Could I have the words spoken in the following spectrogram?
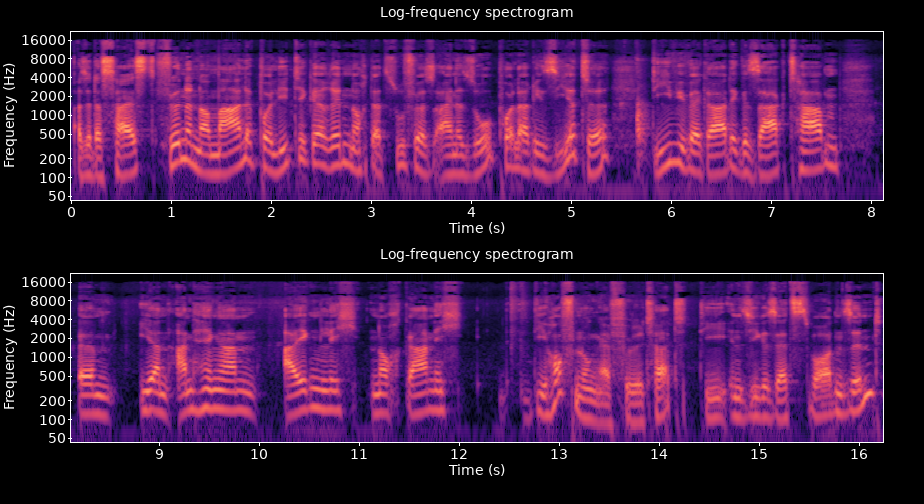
Also das heißt, für eine normale Politikerin, noch dazu für eine so polarisierte, die, wie wir gerade gesagt haben, ähm, ihren Anhängern eigentlich noch gar nicht die Hoffnung erfüllt hat, die in sie gesetzt worden sind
